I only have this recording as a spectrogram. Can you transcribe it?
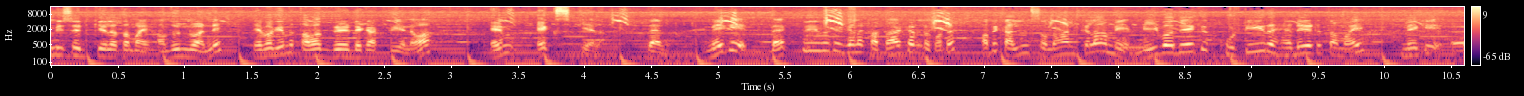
MZ කියලා තමයි හඳුන්වන්නේ. ඒ වගේම තවත් ග්‍රේඩ් එකක් තියෙනවා MX කියලා. දැන් මේකේ බැක් වීව් එක ගැන කතා කරනකොට අපි කලින් සඳහන් කළා මේ මීවදයක කුටීර හැඩයට තමයි මේකේ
